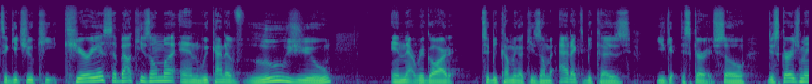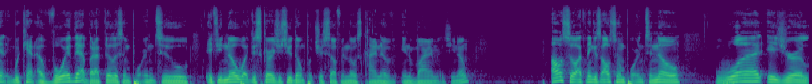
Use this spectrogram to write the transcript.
to get you curious about Kizomba, and we kind of lose you in that regard to becoming a Kizomba addict because you get discouraged. So, discouragement, we can't avoid that, but I feel it's important to, if you know what discourages you, don't put yourself in those kind of environments, you know? Also, I think it's also important to know what is your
